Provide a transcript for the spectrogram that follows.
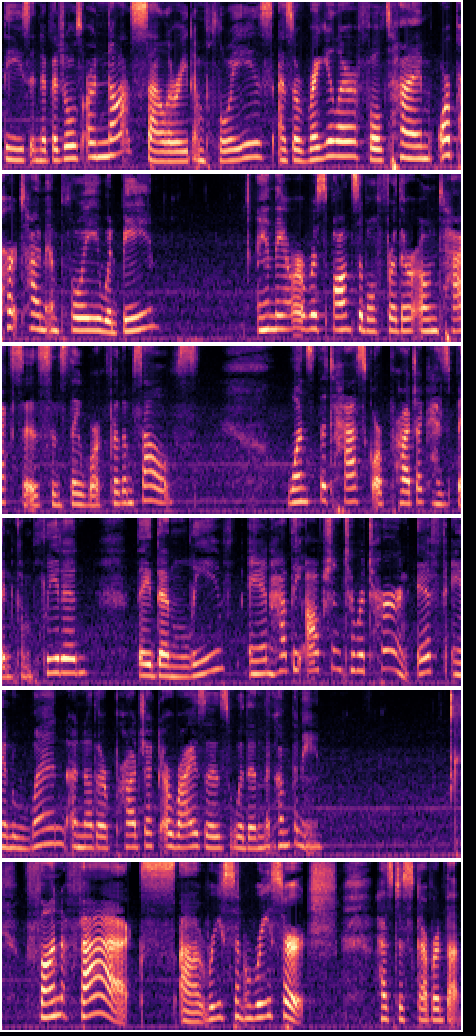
These individuals are not salaried employees as a regular full time or part time employee would be, and they are responsible for their own taxes since they work for themselves. Once the task or project has been completed, they then leave and have the option to return if and when another project arises within the company. Fun facts uh, recent research has discovered that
